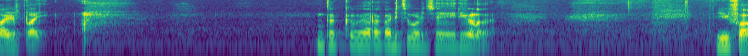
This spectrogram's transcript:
പഴുപ്പായി. ഇതൊക്കെ വേറെ കടിച്ച് പഠിച്ച ഏരിയകൾ ഈ ഫാ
